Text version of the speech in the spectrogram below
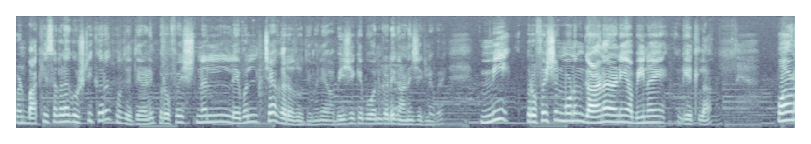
पण बाकी सगळ्या गोष्टी करत होते ते आणि प्रोफेशनल लेवलच्या करत होते. म्हणजे अभिषेकी बुवांकडे गाणं शिकले वगैरे. मी प्रोफेशन म्हणून गाणं आणि अभिनय घेतला. पण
